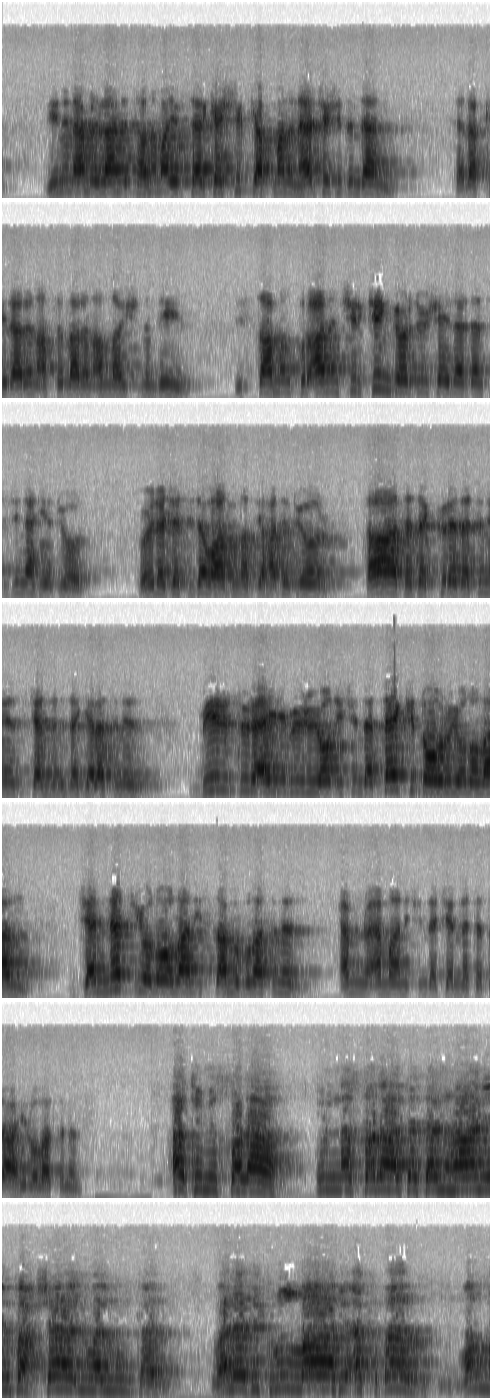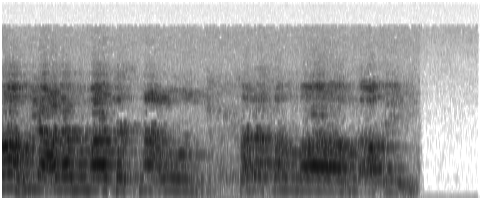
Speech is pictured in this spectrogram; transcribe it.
dinin emirlerini tanımayıp serkeşlik yapmanın her çeşidinden, telakkilerin, asırların anlayışının değil, İslam'ın, Kur'an'ın çirkin gördüğü şeylerden sizi nehyediyor. Böylece size vaaz nasihat ediyor, ta tezekkür edesiniz, kendinize gelesiniz. Bir sürü eğri büğrü yol içinde tek doğru yol olan, cennet yolu olan İslam'ı bulasınız emn eman içinde cennete dahil olasınız. Akimis salah, inne salate tenhanil fahşai vel münker, ve le zikrullahi ekber, vallahu ya'lemu ma tesna'un, sadakallahu azim.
